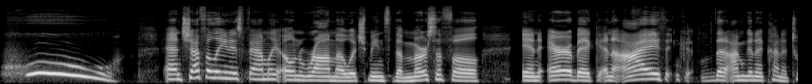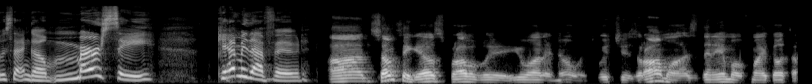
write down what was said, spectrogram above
Whoo! And Chef Ali and his family own Rama, which means the merciful in Arabic. And I think that I'm going to kind of twist that and go, mercy, get me that food. And something else probably you want to know it, which is Rama is the name of my daughter.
